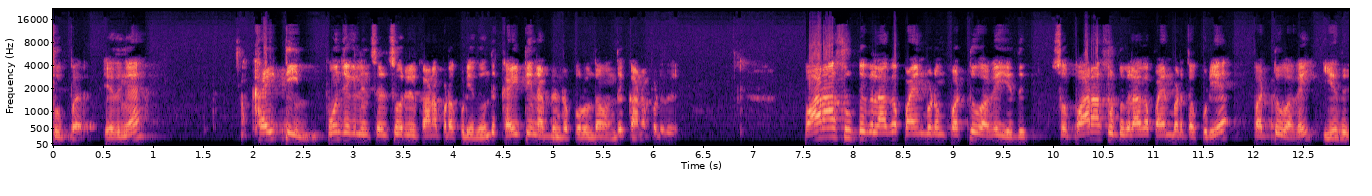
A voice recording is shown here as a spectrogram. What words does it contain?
சூப்பர். எதுங்க? கைட்டீன். பூஞ்சைகளின் செல்சுவரில் காணப்படக்கூடியது வந்து கைட்டீன் அப்படின்ற பொருள் தான் வந்து காணப்படுது. பாராசூட்டுகளாக பயன்படும் பட்டு வகை எது? ஸோ பாராசூட்டுகளாக பயன்படுத்தக்கூடிய பட்டு வகை எது?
